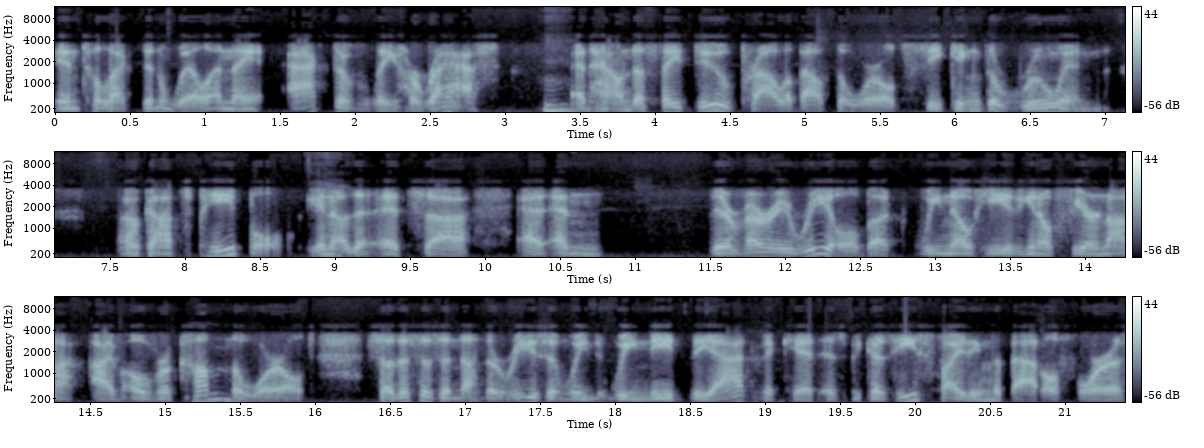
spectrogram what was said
intellect and will, and they actively harass mm-hmm. and hound us. They do prowl about the world seeking the ruin of God's people. You know, that it's uh, and, and they're very real, but we know he, you know, fear not, I've overcome the world. So this is another reason we we need the advocate is because he's fighting the battle for us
